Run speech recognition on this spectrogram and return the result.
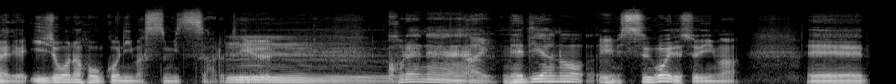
内では異常な方向に今進みつつあるとういう。ーん。これね、い。メディアのええ。すごいですよ、今。えーっ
